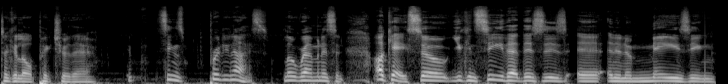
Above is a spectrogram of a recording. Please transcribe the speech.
Took a little picture there. It seems pretty nice. A little reminiscent. Okay, so you can see that this is a, an amazing,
